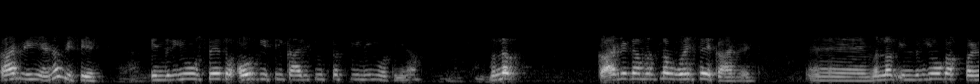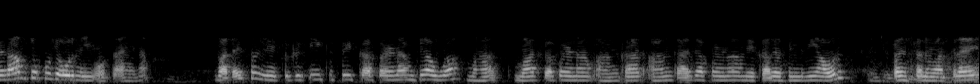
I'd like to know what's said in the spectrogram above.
कार्य ही है ना विशेष। इंद्रियों से तो और किसी कार्य की उत्पत्ति नहीं होती ना। मतलब कार्य का मतलब वैसे कार्य। मतलब इंद्रियों का परिणाम तो कुछ और नहीं होता है ना। बात है समझे प्रकृति का परिणाम क्या हुआ? महात का परिणाम, अहंकार अहंकार का परिणाम, एकादश इंद्रिया और पंच मात्राएँ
